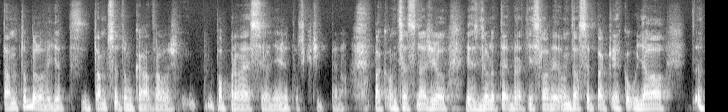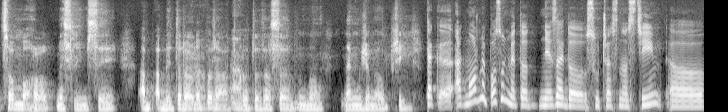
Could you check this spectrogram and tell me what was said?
tam to bylo vidět, tam se to ukázalo že poprvé silně, že to skřípe. No. Pak on se snažil, jezdil do té Bratislavy, on zase pak jako udělal, co mohl, myslím si, aby to dal ano, do pořádku. Ano. To zase no, nemůžeme upřít. Tak eh, ak môžeme, posuňme to dnes aj do súčasnosti. Uh,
